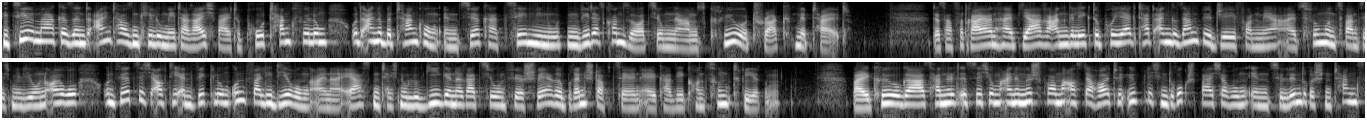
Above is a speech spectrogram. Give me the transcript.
Die Zielmarke sind 1000 Kilometer Reichweite pro Tankfüllung und eine Betankung in circa 10 Minuten, wie das Konsortium namens CryoTruck mitteilt. Das auf dreieinhalb Jahre angelegte Projekt hat ein Gesamtbudget von mehr als 25 Millionen Euro und wird sich auf die Entwicklung und Validierung einer ersten Technologiegeneration für schwere Brennstoffzellen-Lkw konzentrieren. Bei Kryogas handelt es sich um eine Mischform aus der heute üblichen Druckspeicherung in zylindrischen Tanks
